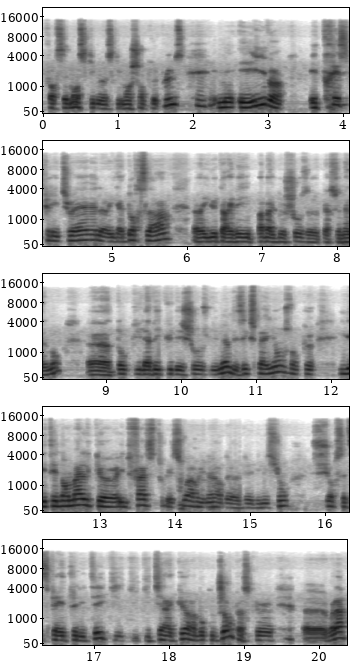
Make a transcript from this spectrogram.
forcément ce qui, me, ce qui m'enchante le plus. Mhm. Mais, et Yves, est très spirituel, il adore cela, euh, il lui est arrivé pas mal de choses euh, personnellement, euh, donc il a vécu des choses lui-même, des expériences, donc il était normal qu'il fasse tous les soirs une heure d'émission sur cette spiritualité qui, tient à cœur à beaucoup de gens parce que voilà,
